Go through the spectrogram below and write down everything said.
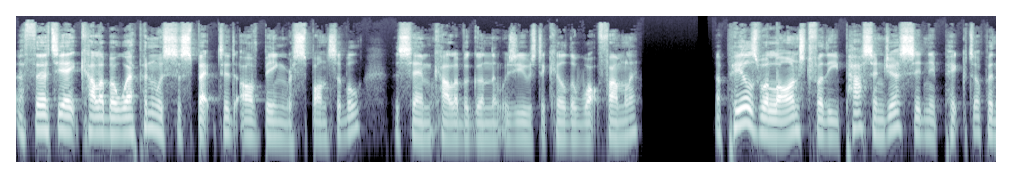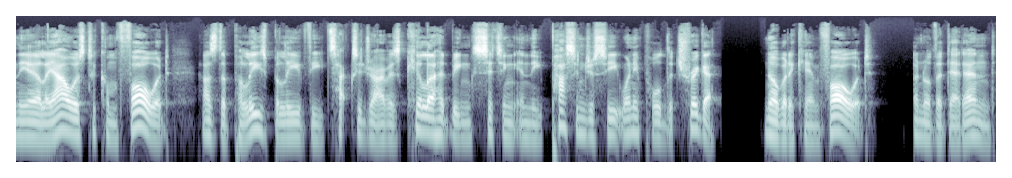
A 38 caliber weapon was suspected of being responsible, the same caliber gun that was used to kill the Watt family. Appeals were launched for the passenger Sydney picked up in the early hours to come forward, as the police believed the taxi driver's killer had been sitting in the passenger seat when he pulled the trigger. Nobody came forward. Another dead end.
